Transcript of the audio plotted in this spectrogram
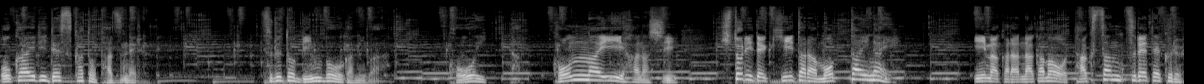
お帰りですかと尋ねる。すると貧乏神はこう言った。こんないい話一人で聞いたらもったいない。今から仲間をたくさん連れてくる。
